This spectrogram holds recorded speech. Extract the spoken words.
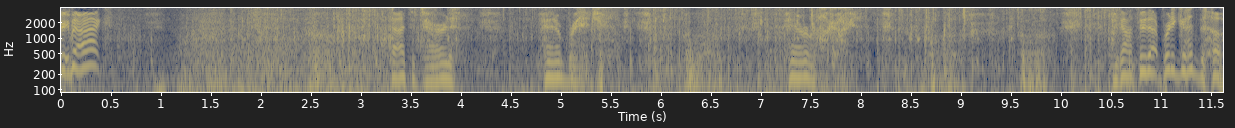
Three back. That's a turn and a bridge and a rock. I got through that pretty good though.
